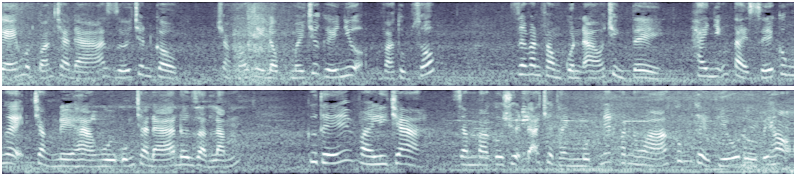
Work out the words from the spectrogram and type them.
Ghé một quán trà đá dưới chân cầu, chẳng có gì độc mấy chiếc ghế nhựa và thùng xốp. Dân văn phòng quần áo chỉnh tề hay những tài xế công nghệ chẳng nề hà ngồi uống trà đá đơn giản lắm. Cứ thế vài ly trà, dăm ba câu chuyện đã trở thành một nét văn hóa không thể thiếu đối với họ.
